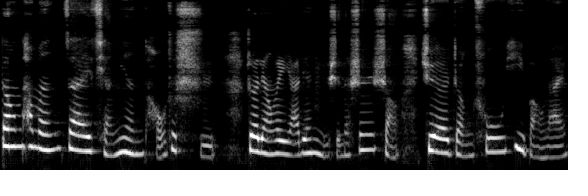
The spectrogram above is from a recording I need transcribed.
当他们在前面逃着时，这两位雅典女神的身上却长出翼膀来，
